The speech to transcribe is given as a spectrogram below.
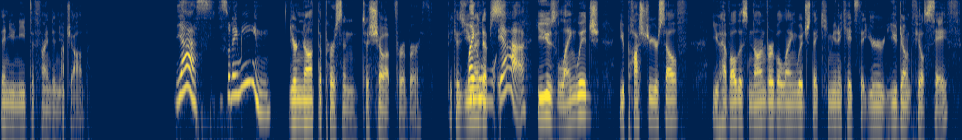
then you need to find a new job. Yes, that's what I mean. You're not the person to show up for a birth because you like, end up yeah. you use language you posture yourself you have all this nonverbal language that communicates that you're you don't feel safe.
